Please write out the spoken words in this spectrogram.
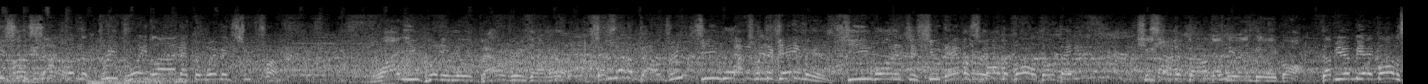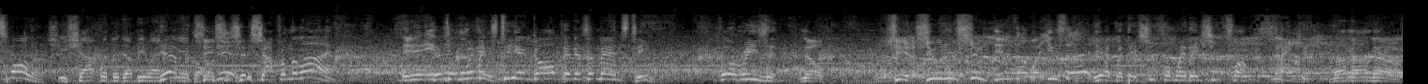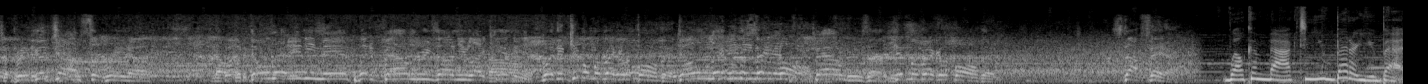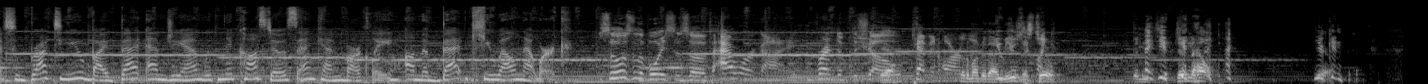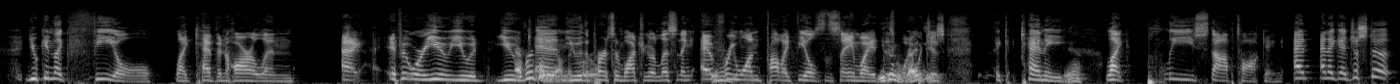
She shot from the three-point line that the women shoot from. Why are you putting no boundaries on her? That's not a boundary. She wanted That's what the shoot- game is. She wanted to shoot. They have a smaller ball, don't they? She shot a boundary. WNBA ball. WNBA ball is smaller. She shot with the WNBA Yeah, ball. but she, she should have shot from the line. There's a women's tee in golf and there's a men's tee for a reason. No. She a shooter shoot. Isn't that what you said? Yeah, but they shoot from where they shoot from. Thank you. No, no, no. Sabrina, Good job, Sabrina. No, But but don't let any man put boundaries on you like uh-huh. Kimmy. well, then give them a regular ball then. Don't let give them any the man ball. put boundaries on you. Give them a regular ball then. It's not fair. Welcome back to You Better You Bet, brought to you by BetMGM with Nick Kostos and Ken Barkley on the BetQL network. So those are the voices of our guy, friend of the show, Yeah. Kevin Harlan. Put him under that You music too. like, Didn't, You didn't can- help. you Yeah. can, you can like feel like Kevin Harlan. I, if it were you, you would you Everybody Ken, the you the person watching or listening. Everyone probably feels the same way at this Even point, which is like Kenny, Yeah. like please stop talking. And and again, just to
